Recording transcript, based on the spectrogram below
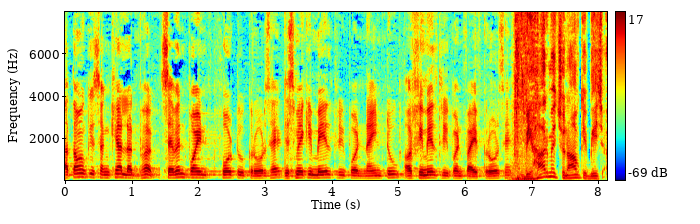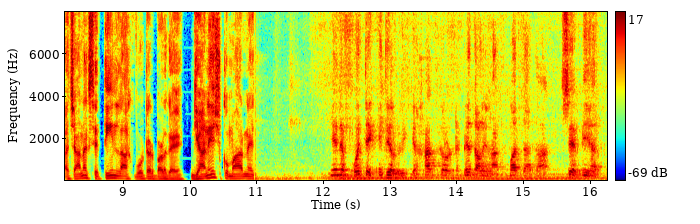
मतदाताओं की संख्या लगभग 7.42 करोड़ है जिसमें कि मेल 3.92 और फीमेल 3.5 करोड़ हैं बिहार में चुनाव के बीच अचानक से तीन लाख वोटर बढ़ गए ज्ञानेश कुमार ने એને પોતે કીધેલું કે સાત કરોડ ને બેતાળીસ લાખ મતદાતા છે બિહારમાં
